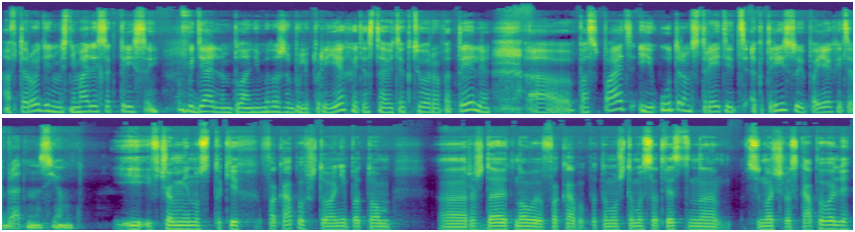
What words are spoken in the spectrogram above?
а второй день мы снимали с актрисой. В идеальном плане мы должны были приехать, оставить актера в отеле, а, поспать и утром встретить актрису и поехать обратно на съемку. И, и в чем минус таких факапов, что они потом э, рождают новые факапы, потому что мы, соответственно, всю ночь раскапывали,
